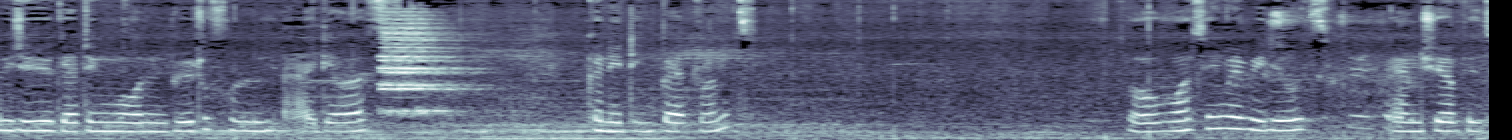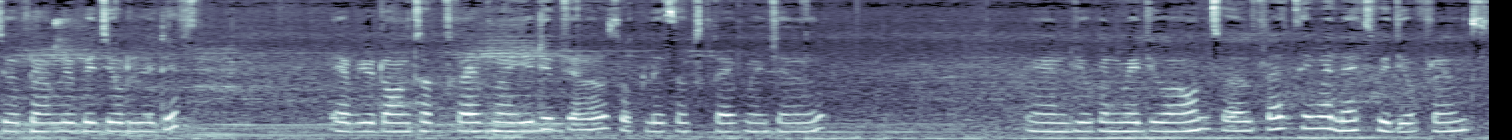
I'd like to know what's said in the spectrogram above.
video you're getting more and beautiful ideas connecting patterns. So watching my videos and share with your family with your relatives. If you don't subscribe my youtube channel so please subscribe my channel and you can make your own self. Let's see my next video friends.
